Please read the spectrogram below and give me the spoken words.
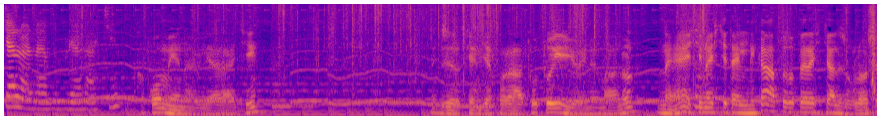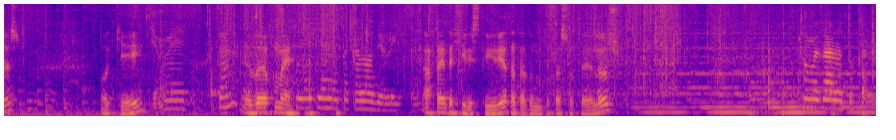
Κι άλλο ένα βιβλιαράκι. Ακόμη ένα βιβλιαράκι. Δεν ξέρω ποια είναι η διαφορά του, το ίδιο είναι μάλλον. Ναι, εκείνο έχει και τα ελληνικά, αυτό εδώ πέρα έχει και άλλες γλώσσες. Οκ. Και μετά. Εδώ έχουμε, Που λέει είναι τα καλώδια λογικά. αυτά είναι τα χειριστήρια, θα τα δούμε και αυτά στο τέλος. Το μεγάλο το καλώδι.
